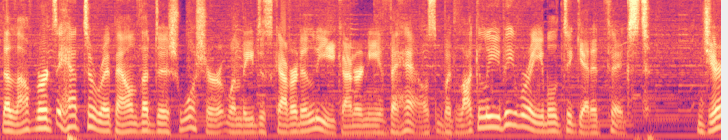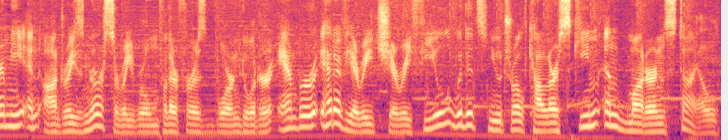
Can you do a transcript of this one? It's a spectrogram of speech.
the lovebirds had to rip out the dishwasher when they discovered a leak underneath the house, but luckily they were able to get it fixed. Jeremy and Audrey's nursery room for their firstborn daughter Ember had a very cheery feel with its neutral color scheme and modern style.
